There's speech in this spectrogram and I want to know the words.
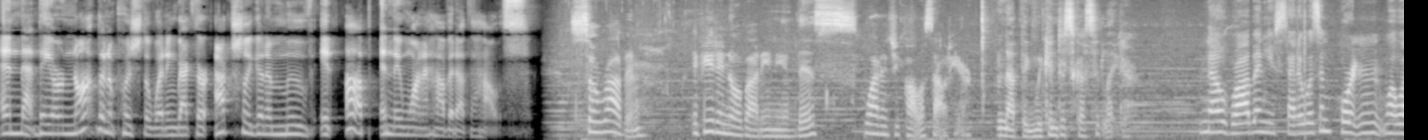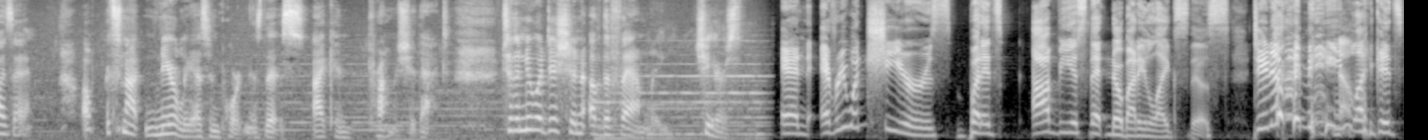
and that they are not going to push the wedding back they're actually going to move it up and they want to have it at the house So, Robin, if you didn't know about any of this, why did you call us out here? Nothing. We can discuss it later. No, Robin, you said it was important. What was it? Oh, it's not nearly as important as this. I can promise you that. To the new addition of the family. Cheers. And everyone cheers, but it's obvious that nobody likes this. Do you know what I mean? Like it's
